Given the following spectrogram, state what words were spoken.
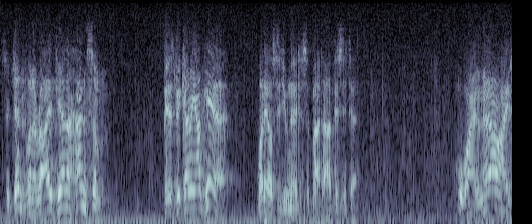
It's a gentleman arrived here in a hansom. Appears to be coming up here. What else did you notice about our visitor? Oh, I don't know. I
